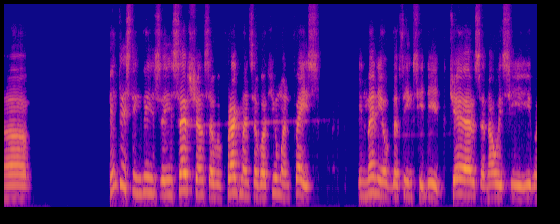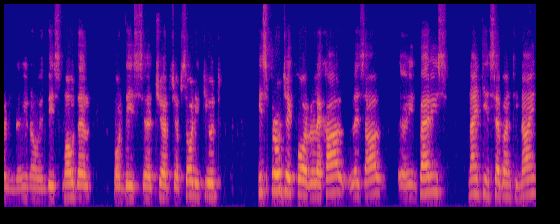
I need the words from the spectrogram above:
Uh, interesting these insertions of fragments of a human face in many of the things he did chairs and now we see even you know in this model for this uh, church of solitude his project for Les Halles, Les Halles uh, in Paris 1979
